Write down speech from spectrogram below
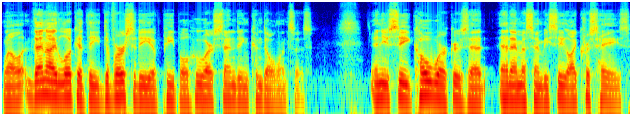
well, then I look at the diversity of people who are sending condolences. And you see co workers at, at MSNBC like Chris Hayes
